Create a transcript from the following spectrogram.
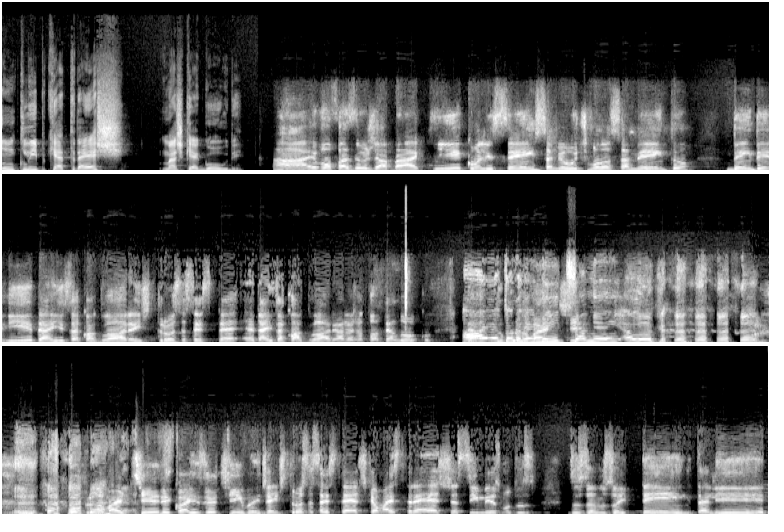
Um clipe que é trash, mas que é gold. Ah, eu vou fazer o jabá aqui, com licença, meu último lançamento. Bem Denis, da Isa com a Glória. A gente trouxe essa estética. É da Isa com a Glória, olha, já tô até louco. Da, Ai, eu tô no Bruno remix, Martini- amei, a louca. do Bruno Martini com a Isa e o Timbaland. A gente trouxe essa estética mais trash, assim mesmo dos, dos anos 80 ali.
